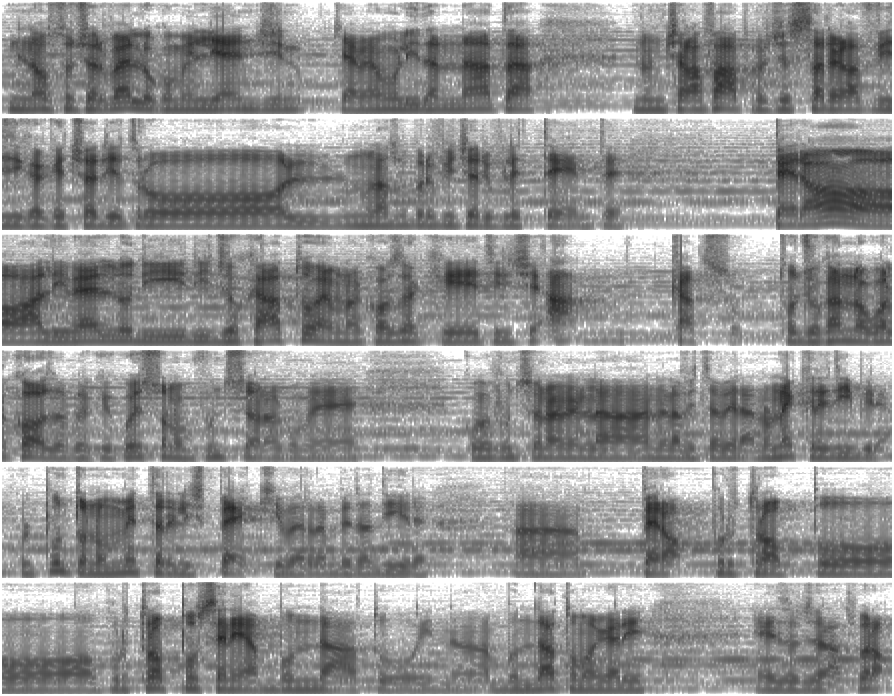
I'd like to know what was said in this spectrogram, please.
il nostro cervello come gli engine, chiamiamoli dannata, non ce la fa a processare la fisica che c'è dietro una superficie riflettente. Però a livello di, di giocato è una cosa che ti dice ah cazzo, sto giocando a qualcosa perché questo non funziona come, come funziona nella, nella, vita vera. Non è credibile. A quel punto non mettere gli specchi, verrebbe da dire. Uh, però purtroppo, purtroppo se è abbondato. In, abbondato magari è esagerato. Però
